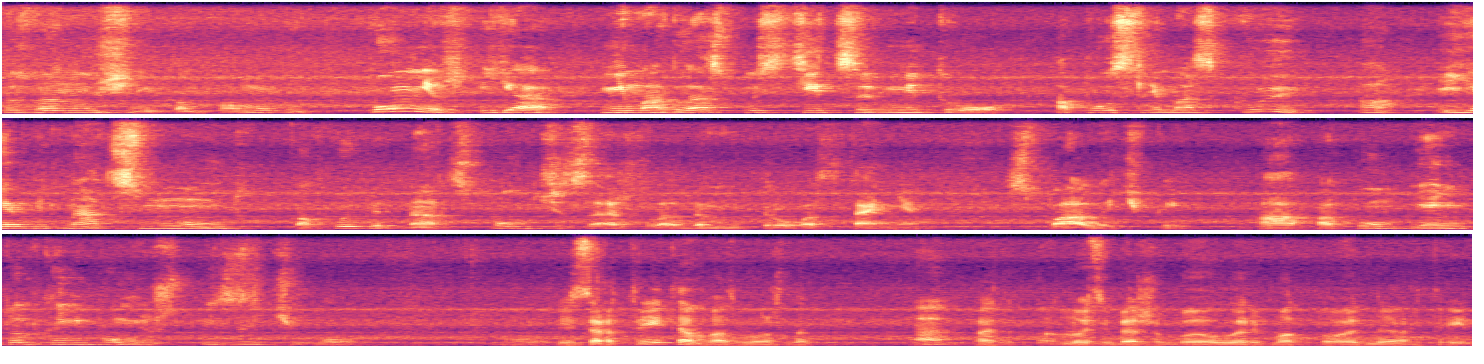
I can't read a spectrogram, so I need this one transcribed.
позвоночником помог. Помнишь, я не могла спуститься в метро, а после Москвы, а, и я 15 минут, какой 15, полчаса шла до метро Восстания с палочкой. А потом, я не только не помню, что из-за чего. Из артрита, возможно. А? А, Но у тебя же был ревматоидный артрит.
